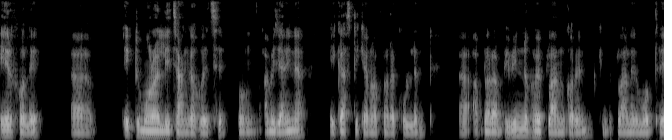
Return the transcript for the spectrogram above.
এর ফলে একটু মরালি চাঙ্গা হয়েছে এবং আমি জানি না এই কাজটি কেন আপনারা করলেন। আপনারা বিভিন্নভাবে প্ল্যান করেন কিন্তু প্ল্যানের মধ্যে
